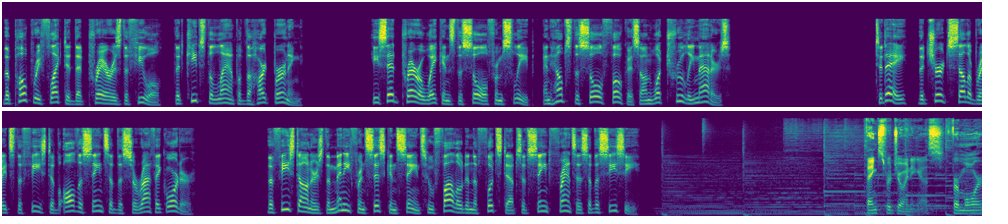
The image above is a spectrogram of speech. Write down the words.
The Pope reflected that prayer is the fuel that keeps the lamp of the heart burning. He said prayer awakens the soul from sleep and helps the soul focus on what truly matters. Today, the Church celebrates the feast of all the saints of the Seraphic Order. The feast honors the many Franciscan saints who followed in the footsteps of Saint Francis of Assisi. Thanks for joining us. For more,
